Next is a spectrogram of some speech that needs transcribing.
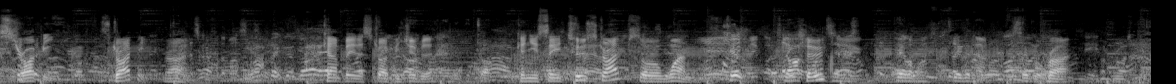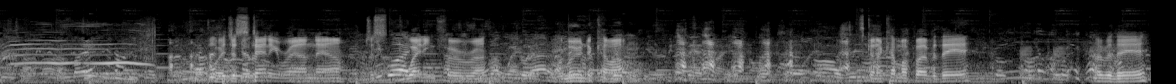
Stripey. Stripy, right. Can't beat a stripy Jupiter. Can you see two stripes or one? Two. Two? Right. We're just standing around now, just waiting for uh, the moon to come up. It's going to come up over there. Over there.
